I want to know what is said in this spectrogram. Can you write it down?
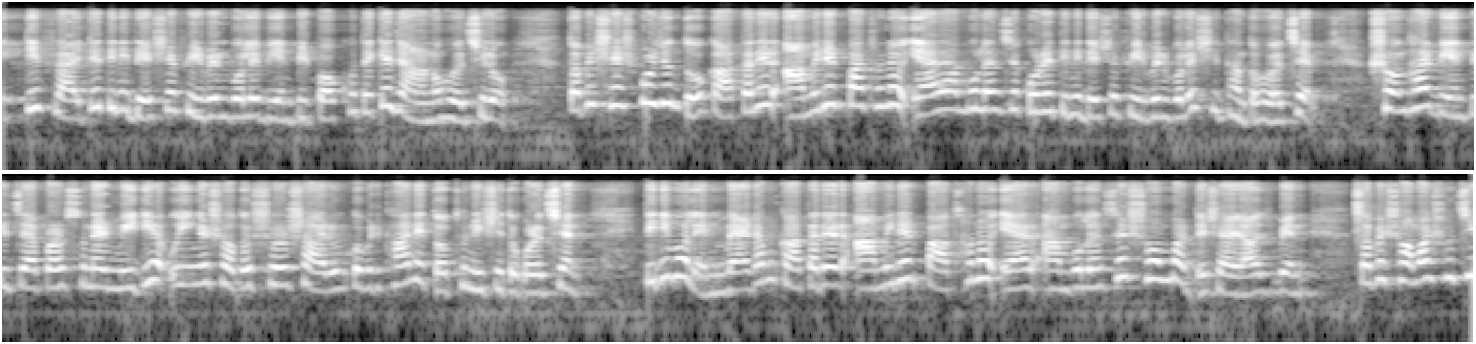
একটি ফ্লাইটে তিনি দেশে ফিরবেন বলে বিএনপির পক্ষ থেকে জানানো হয়েছিল। তবে শেষ পর্যন্ত কাতারের আমিরের পাঠানো এয়ার অ্যাম্বুলেন্সে করে তিনি দেশে ফিরবেন বলে সিদ্ধান্ত হয়েছে। সন্ধ্যায় বিএনপি চেয়ারপারসনের মিডিয়া উইং এর সদস্য সাইরুল কবির খান এ তথ্য নিশ্চিত করেছেন। তিনি বলেন, ম্যাডাম, কাতারের আমিরের পাঠানো এয়ার অ্যাম্বুলেন্সে সোমবার দেশে আসবেন। তবে সময়সূচি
